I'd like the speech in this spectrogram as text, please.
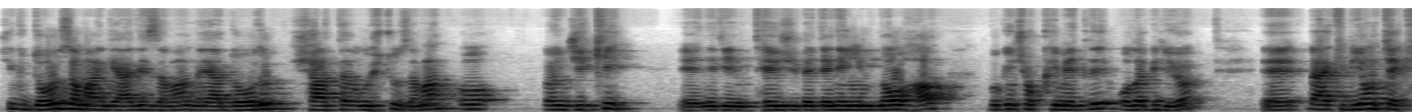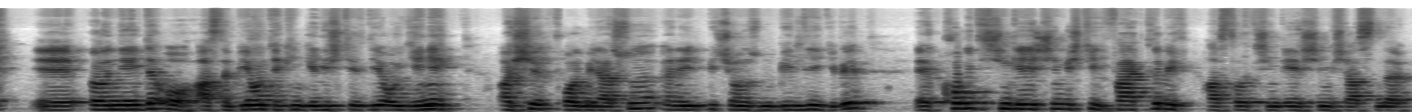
Çünkü doğru zaman geldiği zaman veya doğru şartlar oluştuğu zaman o önceki e, ne diyelim tecrübe, deneyim, know-how bugün çok kıymetli olabiliyor. E, belki BioNTech e, örneği de o. Aslında BioNTech'in geliştirdiği o yeni aşı formülasyonu hani birçoğunuzun bildiği gibi e, COVID için geliştirilmiş değil. Farklı bir hastalık için geliştirilmiş aslında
